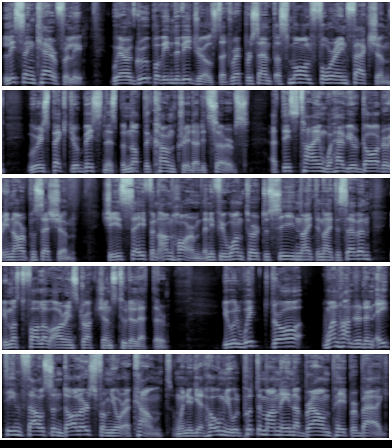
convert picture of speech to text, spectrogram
listen carefully. We are a group of individuals that represent a small foreign faction. We respect your business but not the country that it serves. At this time we have your daughter in our possession. She is safe and unharmed, and if you want her to see 1997, you must follow our instructions to the letter. You will withdraw $118,000 from your account. When you get home, you will put the money in a brown paper bag.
